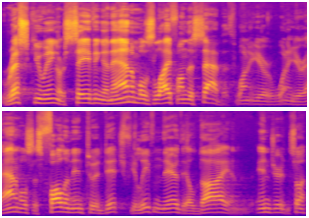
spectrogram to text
rescuing or saving an animal's life on the Sabbath. One of, your, one of your animals has fallen into a ditch. If you leave them there, they'll die and injured and so on.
